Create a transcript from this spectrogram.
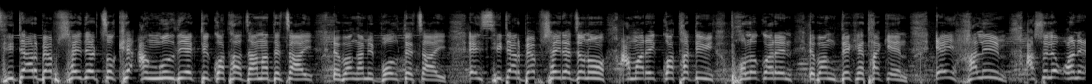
সিটার ব্যবসায়ীদের চোখে আঙ্গুল দিয়ে একটি কথা জানাতে চাই এবং আমি বলতে চাই, এই সিটার ব্যবসায়ীরা যেন আমার এই কথাটি ফলো করেন এবং দেখে থাকেন। এই হালিম আসলে অনেক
